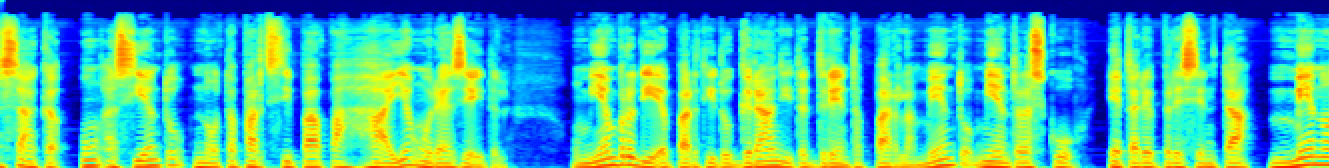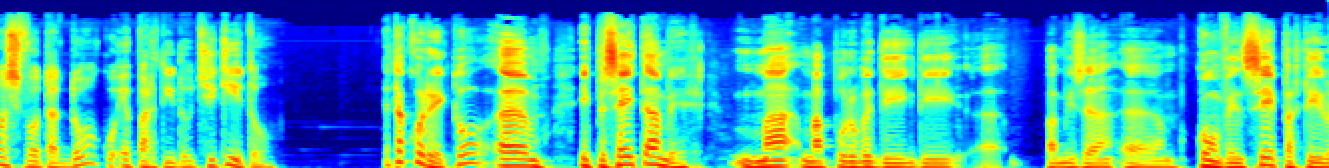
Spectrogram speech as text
saca um assento nota participar para haya um Razeitel. Um membro de partido grande dentro do parlamento, mientras que está representa menos votador que o partido chiquito. Está correto. Um, e pensei também, mas por de, de uh, vamos a um, convencer partido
